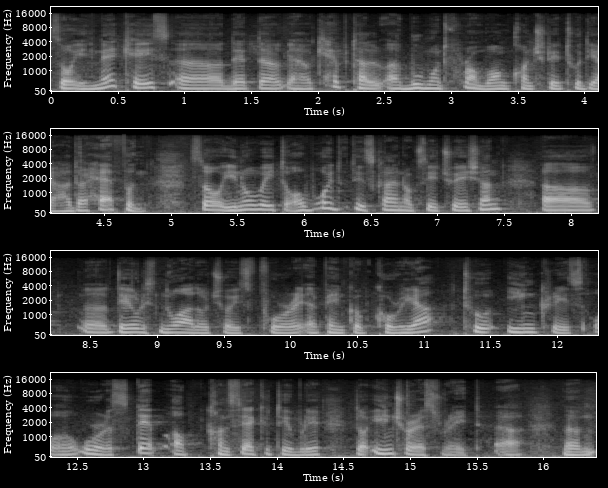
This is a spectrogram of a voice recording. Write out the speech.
So in that case, uh, that the uh, capital uh, movement from one country to the other happen. So in a way to avoid this kind of situation, uh, there is no other choice for uh, Bank of Korea to increase or, or, step up consecutively the interest rate. Uh, um,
